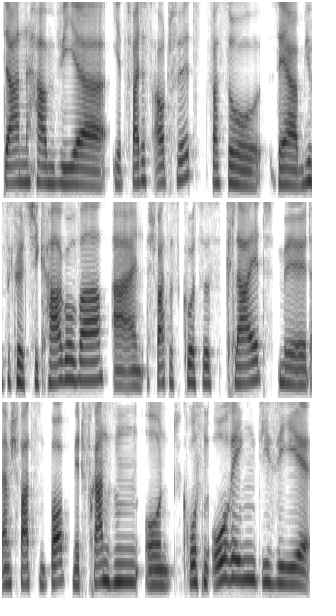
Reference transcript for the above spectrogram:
Dann haben wir ihr zweites Outfit, was so sehr Musical Chicago war. Ein schwarzes kurzes Kleid mit einem schwarzen Bob, mit Fransen und großen Ohrringen, die sie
